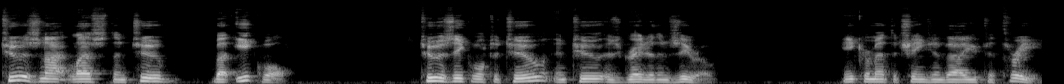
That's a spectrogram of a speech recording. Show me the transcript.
2 is not less than 2, but equal. 2 is equal to 2, and 2 is greater than 0. Increment the change in value to 3.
